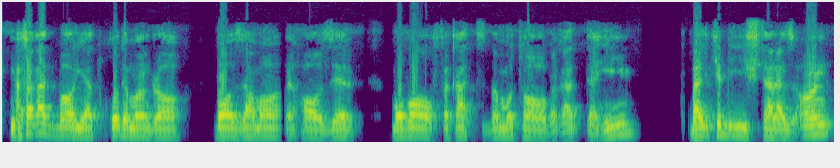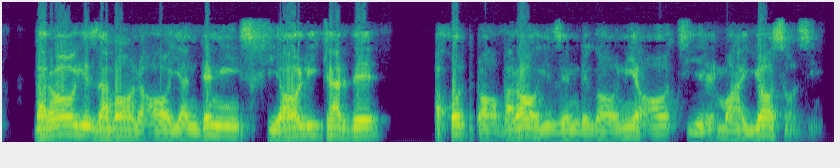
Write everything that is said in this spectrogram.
نه فقط باید خودمان را با زمان حاضر موافقت و مطابقت دهیم بلکه بیشتر از آن برای زمان آینده نیز خیالی کرده و خود را برای زندگانی آتیه مهیا سازیم.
